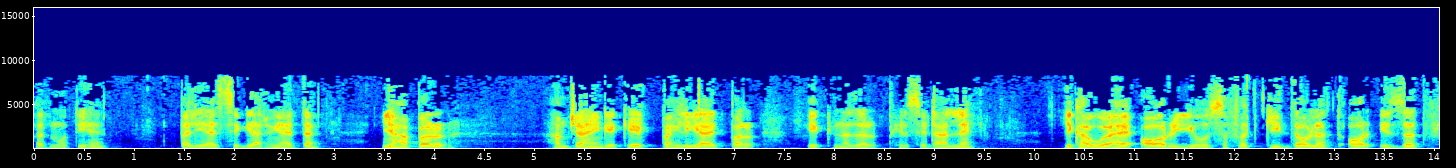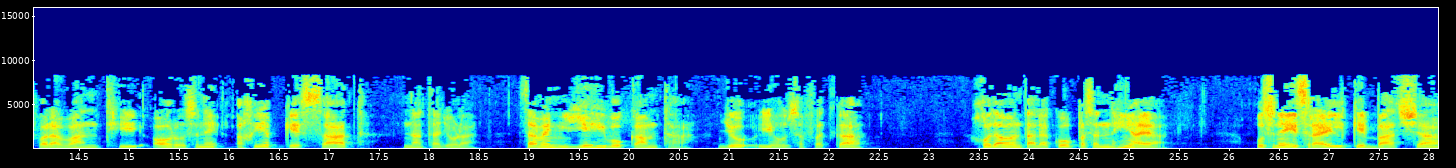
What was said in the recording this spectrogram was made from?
ختم ہوتی ہے۔ پہلی آیت سے گیارہویں آیت تک۔ یہاں پر ہم چاہیں گے کہ پہلی آیت پر ایک نظر پھر سے ڈال لیں۔ لکھا ہوا ہے، اور یوسفت کی دولت اور عزت فراوان تھی، اور اس نے اخیب کے ساتھ ناتا جوڑا۔ سمن یہی وہ کام تھا جو یہوسفت کا خدا و تعالی کو پسند نہیں آیا۔ اس نے اسرائیل کے بادشاہ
